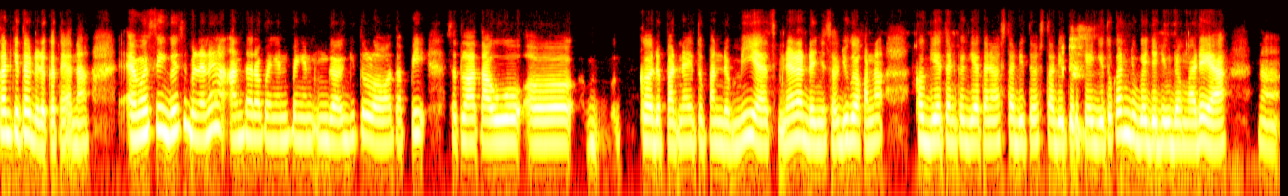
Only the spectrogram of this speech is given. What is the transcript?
kan kita udah deket ya. Nah, emang sih gue sebenarnya antara pengen-pengen enggak gitu loh, tapi setelah tahu eh, ke depannya itu pandemi ya sebenarnya ada nyesel juga karena kegiatan-kegiatan yang study tour study tour kayak gitu kan juga jadi udah nggak ada ya. Nah,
